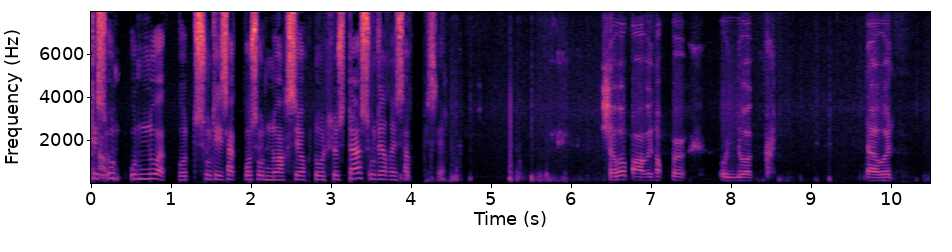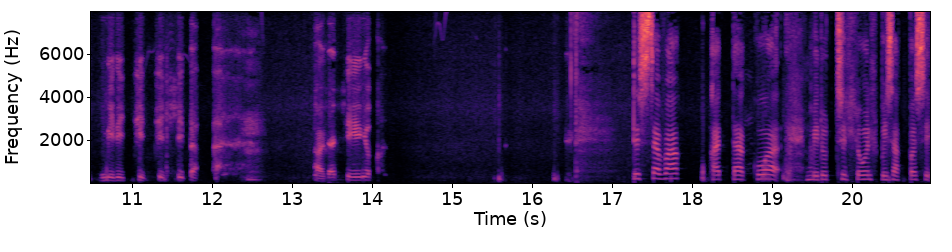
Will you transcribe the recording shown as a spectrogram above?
тис уннуаккут сулисарпу суннуарсиорлууллус таа сулерисарписи сава паависарпу уннуак. Тават милитситсиллита агатсигингеқ тиссаваа qattākkua milutsilluil pisarpasi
